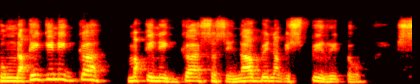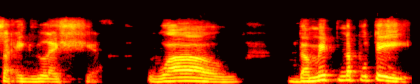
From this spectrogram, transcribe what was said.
Kung nakikinig ka, makinig ka sa sinabi ng Espiritu sa iglesia. Wow! Damit na puti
